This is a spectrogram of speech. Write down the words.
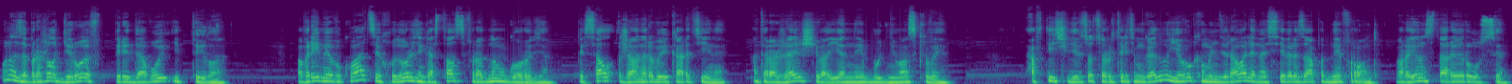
Он изображал героев передовой и тыла. Во время эвакуации художник остался в родном городе, писал жанровые картины, отражающие военные будни Москвы. А в 1943 году его командировали на Северо-Западный фронт, в район Старые Руссы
